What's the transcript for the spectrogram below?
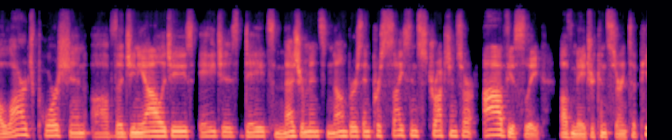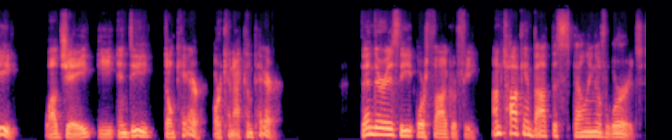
A large portion of the genealogies, ages, dates, measurements, numbers, and precise instructions are obviously of major concern to P, while J, E, and D don't care or cannot compare. Then there is the orthography. I'm talking about the spelling of words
